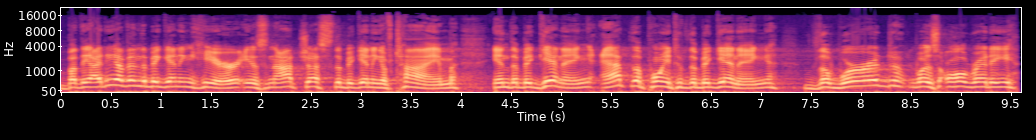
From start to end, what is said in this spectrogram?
But the idea of in the beginning here is not just the beginning of time. In the beginning, at the point of the beginning, the Word was already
